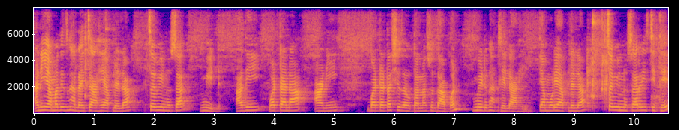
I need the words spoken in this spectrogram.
आणि यामध्येच घालायचं आहे आपल्याला चवीनुसार मीठ. आधी वटाणा आणि बटाटा शिजवताना सुद्धा आपण मीठ घातलेलं आहे. त्यामुळे आपल्याला चवीनुसारच तिथे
